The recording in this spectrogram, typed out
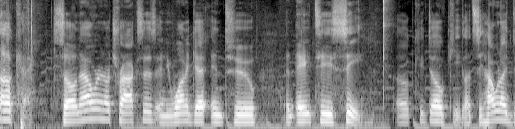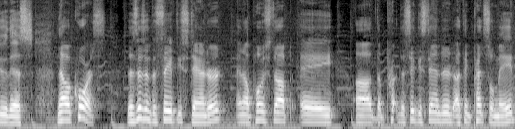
Okay, so now we're in our Traxions and you want to get into an ATC. Okie dokie. Let's see, how would I do this? Now, of course, this isn't the safety standard, and I'll post up a uh, the, the safety standard I think Petzl made,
